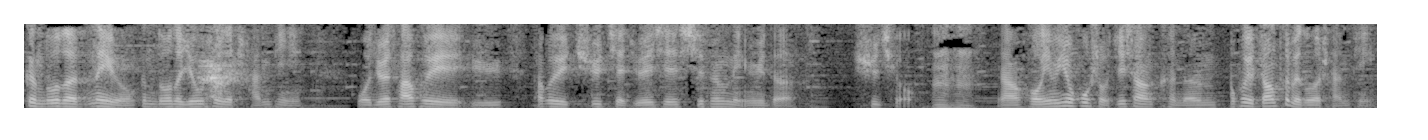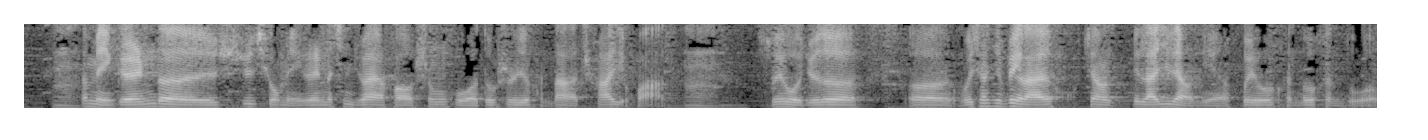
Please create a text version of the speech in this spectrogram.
更多的内容、更多的优秀的产品，我觉得它会与它会去解决一些细分领域的需求。嗯哼。然后，因为用户手机上可能不会装特别多的产品，嗯，那每个人的需求、每个人的兴趣爱好、生活都是有很大的差异化的。嗯。所以我觉得，呃，我相信未来这样未来一两年会有很多很多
